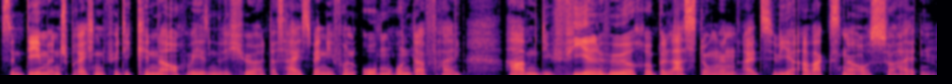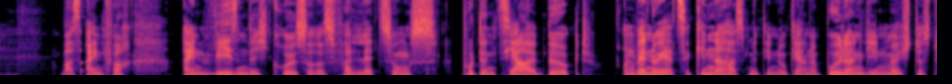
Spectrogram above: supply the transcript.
sind dementsprechend für die Kinder auch wesentlich höher. Das heißt, wenn die von oben runterfallen, haben die viel höhere Belastungen als wir Erwachsene auszuhalten, was einfach ein wesentlich größeres Verletzungspotenzial birgt. Und wenn du jetzt Kinder hast, mit denen du gerne bouldern gehen möchtest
